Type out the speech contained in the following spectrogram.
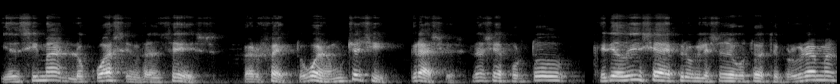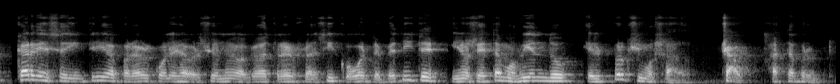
Y encima locuaz en francés. Perfecto. Bueno, muchachos, gracias. Gracias por todo. Querida audiencia, espero que les haya gustado este programa. Cárguense de intriga para ver cuál es la versión nueva que va a traer Francisco Huerte Petite y nos estamos viendo el próximo sábado. Chao, hasta pronto.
